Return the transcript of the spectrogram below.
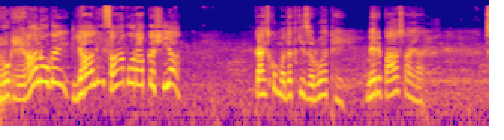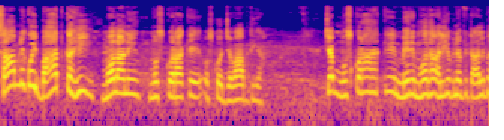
लोग हैरान हो गए। या अली सांप और आपका शिया। का इसको मदद की ज़रूरत है? मेरे पास आया है। सांप ने कोई बात कही। मौला ने मुस्कुरा के उसको जवाब दिया। जब मुस्कुरा के मेरे मौला अली नबी तालब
